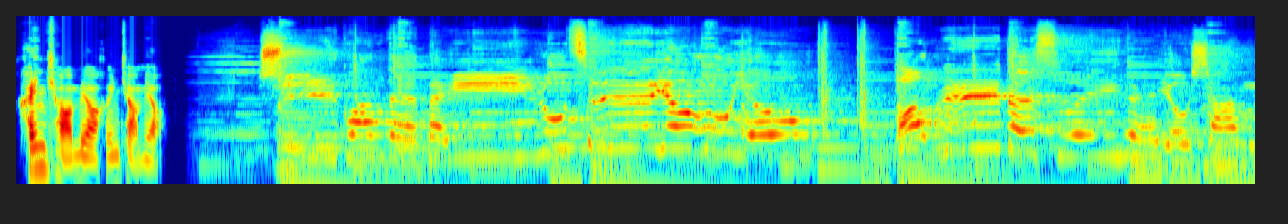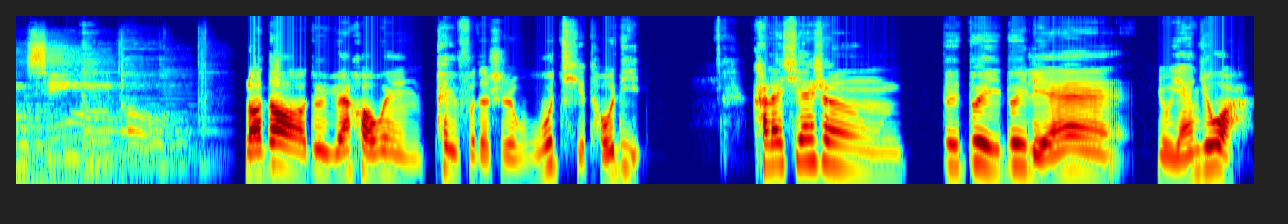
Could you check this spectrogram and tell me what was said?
很巧妙，很巧妙。时光的背影如此悠悠，往日的岁月又上心头。老道对袁好问佩服的是五体投地，看来先生对对对联有研究啊。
